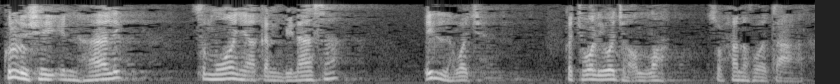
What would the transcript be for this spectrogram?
Kullu syai'in halik, semuanya akan binasa illa wajh kecuali wajah Allah subhanahu wa ta'ala.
